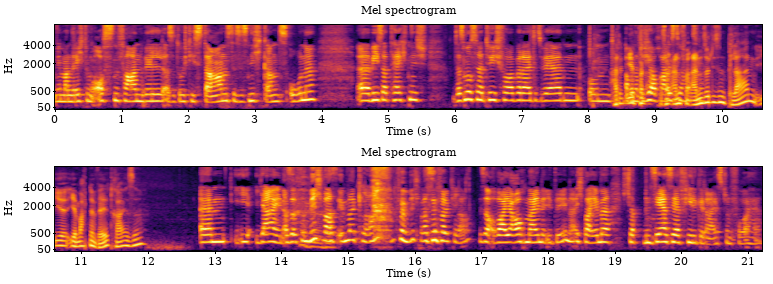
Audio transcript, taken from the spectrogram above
wenn man Richtung Osten fahren will, also durch die Stans, das ist nicht ganz ohne äh, visatechnisch. Das muss natürlich vorbereitet werden und Hattet ihr von, auch alles von Anfang an so diesen Plan, ihr, ihr macht eine Weltreise? Ähm, jein, also für mich war es immer klar, für mich war es immer klar. Das war ja auch meine Idee. Ne? Ich war immer, ich hab, bin sehr, sehr viel gereist schon vorher.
